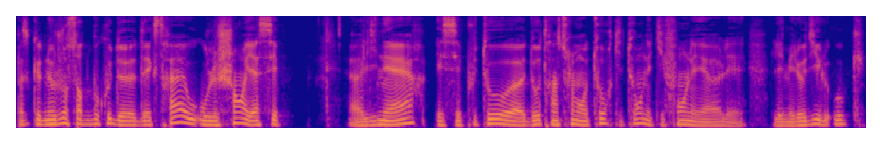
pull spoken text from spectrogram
parce que de nos jours sortent beaucoup d'extraits où, le chant est assez euh, linéaire et c'est plutôt euh, d'autres instruments autour qui tournent et qui font les, euh, les, les mélodies, le hook.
